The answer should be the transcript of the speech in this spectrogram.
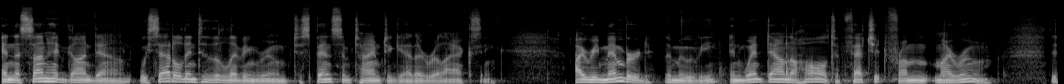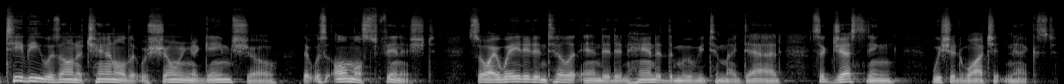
and the sun had gone down, we settled into the living room to spend some time together relaxing. I remembered the movie and went down the hall to fetch it from my room. The TV was on a channel that was showing a game show that was almost finished, so I waited until it ended and handed the movie to my dad, suggesting we should watch it next.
